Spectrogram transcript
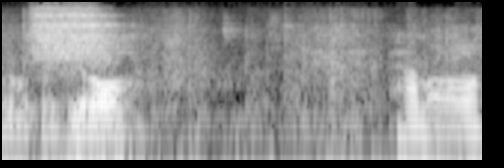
in unserem Büro haben wir,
